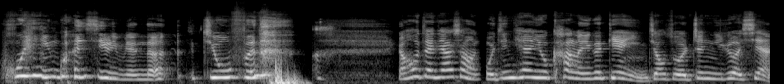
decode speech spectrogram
婚姻关系里面的纠纷，然后再加上我今天又看了一个电影，叫做《珍妮热线》，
